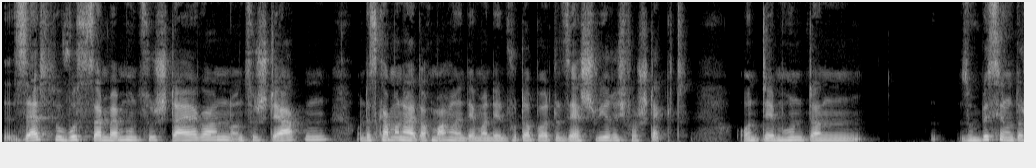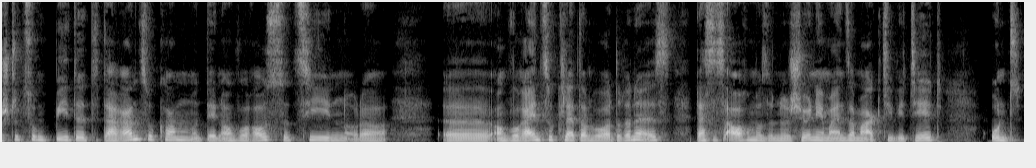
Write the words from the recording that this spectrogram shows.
Selbstbewusstsein beim Hund zu steigern und zu stärken. Und das kann man halt auch machen, indem man den Futterbeutel sehr schwierig versteckt und dem Hund dann so ein bisschen Unterstützung bietet, da ranzukommen und den irgendwo rauszuziehen oder äh, irgendwo reinzuklettern, wo er drinne ist. Das ist auch immer so eine schöne gemeinsame Aktivität. Und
